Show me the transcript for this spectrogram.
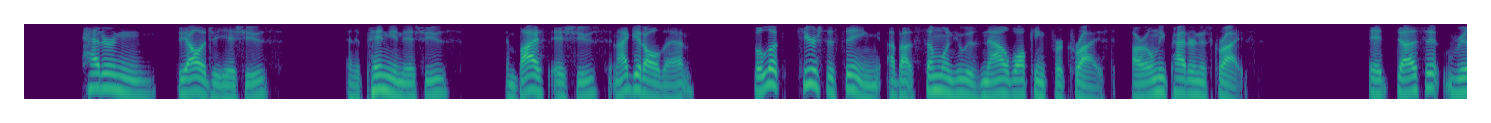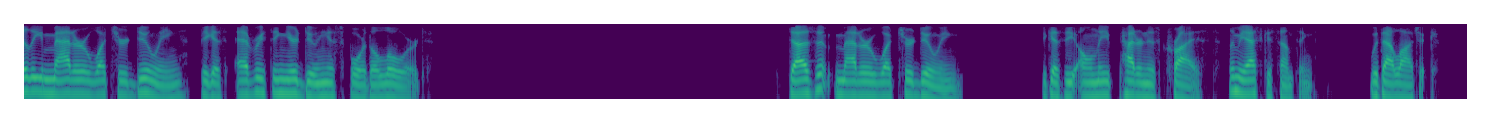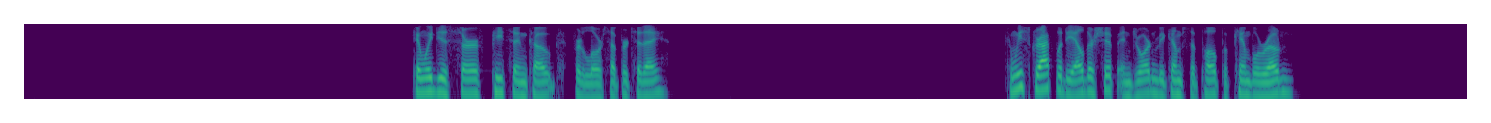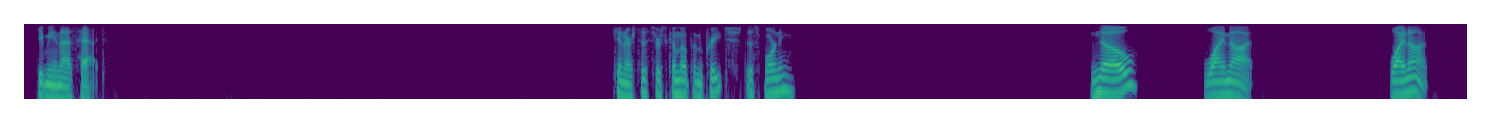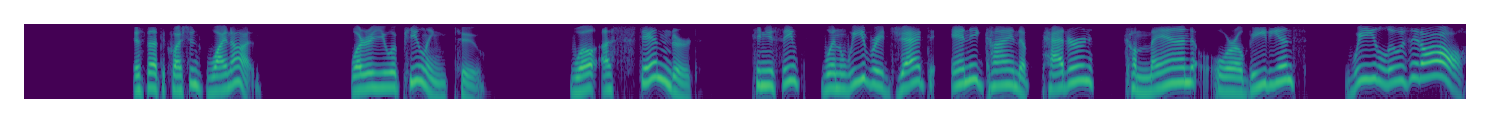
pattern theology issues and opinion issues and bias issues, and I get all that. But look, here's the thing about someone who is now walking for Christ. Our only pattern is Christ. It doesn't really matter what you're doing because everything you're doing is for the Lord. It doesn't matter what you're doing because the only pattern is Christ. Let me ask you something with that logic. Can we just serve pizza and Coke for the Lord's Supper today? Can we scrap with the eldership and Jordan becomes the Pope of Kimball Road? Give me a nice hat. Can our sisters come up and preach this morning? No. Why not? Why not? Is that the question? Why not? What are you appealing to? Well, a standard. Can you see? When we reject any kind of pattern, command, or obedience, we lose it all.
